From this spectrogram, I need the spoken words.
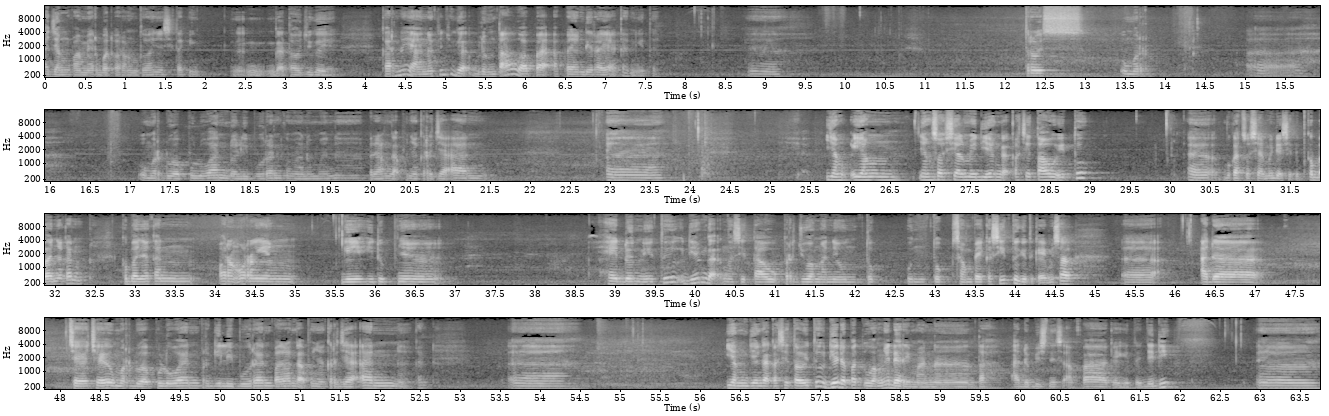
ajang pamer buat orang tuanya sih tapi nggak tahu juga ya. Karena ya anaknya juga belum tahu apa apa yang dirayakan gitu. Uh, terus umur uh, umur 20-an udah liburan ke mana-mana padahal nggak punya kerjaan. Uh, yang yang yang sosial media nggak kasih tahu itu uh, bukan sosial media sih kebanyakan kebanyakan orang-orang yang gaya hidupnya hedon itu dia nggak ngasih tahu perjuangannya untuk untuk sampai ke situ gitu. Kayak misal uh, ada cewek-cewek umur 20-an pergi liburan padahal nggak punya kerjaan nah kan. Uh, yang dia nggak kasih tahu itu dia dapat uangnya dari mana entah ada bisnis apa kayak gitu. Jadi eh,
